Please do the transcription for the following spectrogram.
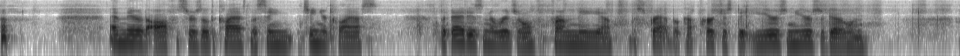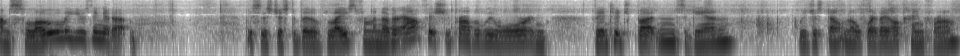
and they're the officers of the class in the sen senior class. But that is an original from the, uh, the scrapbook. I purchased it years and years ago, and I'm slowly using it up. This is just a bit of lace from another outfit she probably wore and vintage buttons. Again, we just don't know where they all came from.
